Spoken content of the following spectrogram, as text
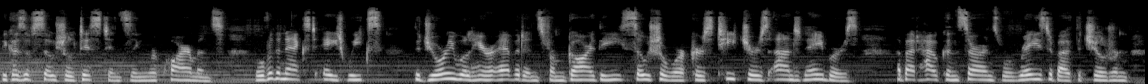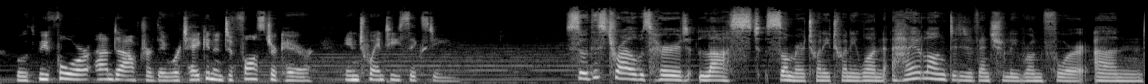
because of social distancing requirements. Over the next eight weeks, the jury will hear evidence from Gardaí, social workers, teachers, and neighbours about how concerns were raised about the children both before and after they were taken into foster care in 2016. So, this trial was heard last summer 2021. How long did it eventually run for, and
